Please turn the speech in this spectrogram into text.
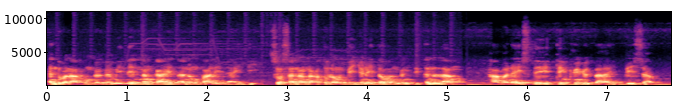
and wala pong gagamitin ng kahit anong valid ID. So, sana nakatulong ang video na ito. Hanggang dito na lang. Have a nice day. Thank you goodbye. Peace out.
